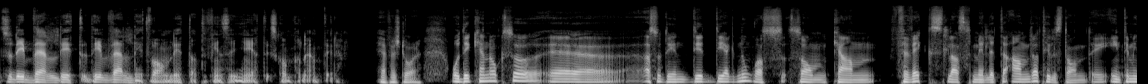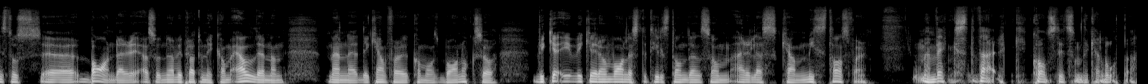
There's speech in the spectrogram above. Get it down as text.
så det är, väldigt, det är väldigt vanligt att det finns en genetisk komponent i det. Jag förstår. Och det kan också, eh, alltså det är en di diagnos som kan förväxlas med lite andra tillstånd, inte minst hos eh, barn, där, alltså nu har vi pratat mycket om äldre, men, men det kan förekomma hos barn också. Vilka, vilka är de vanligaste tillstånden som RLS kan misstas för? Men växtverk, konstigt som det kan låta.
